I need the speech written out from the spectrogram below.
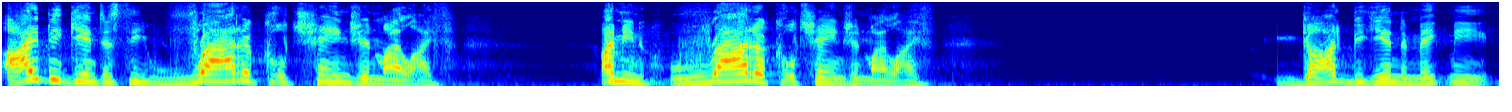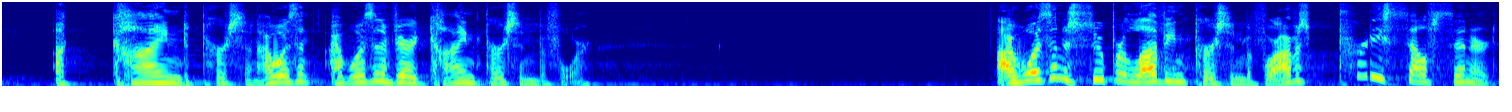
I began to see radical change in my life. I mean, radical change in my life. God began to make me a kind person. I wasn't, I wasn't a very kind person before. I wasn't a super loving person before. I was pretty self centered.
